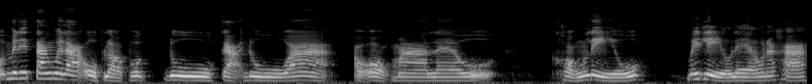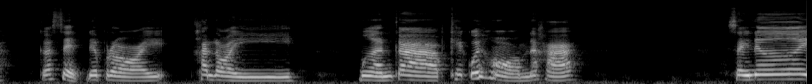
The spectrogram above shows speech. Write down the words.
ปอนไม่ได้ตั้งเวลาอบหรอกปอนดูกะดูว่าเอาออกมาแล้วของเหลว ไม่เหลวแล้วนะคะ ก็เสร็จเรียบร้อยคันลอย เหมือนกับเค้กกล้วยหอมนะคะ ใส่เนย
